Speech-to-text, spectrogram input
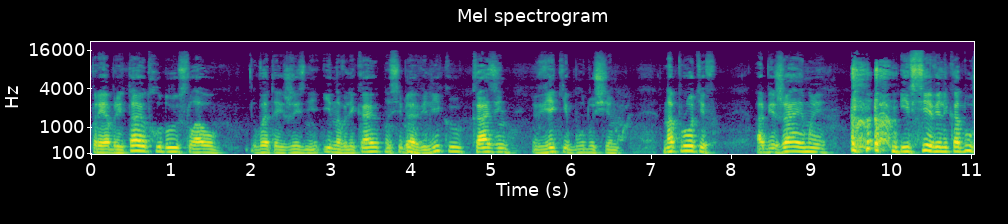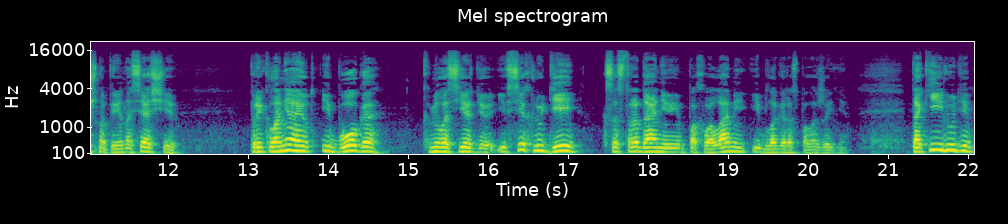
приобретают худую славу в этой жизни и навлекают на себя великую казнь в веке будущем. Напротив, обижаемые и все великодушно переносящие преклоняют и Бога к милосердию, и всех людей к состраданию им, похвалами и благорасположению. Такие люди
